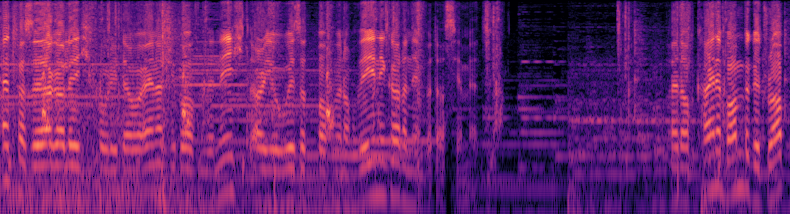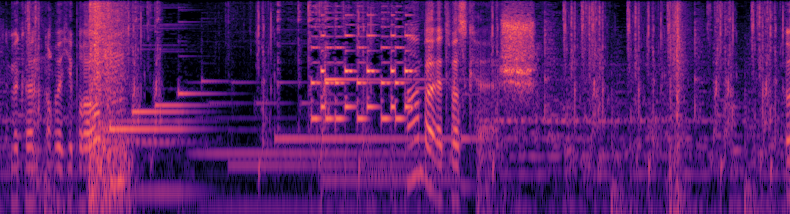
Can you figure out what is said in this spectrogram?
Etwas ärgerlich, Holy Tower Energy brauchen wir nicht, Are You Wizard brauchen wir noch weniger, dann nehmen wir das hier mit. Leider auch keine Bombe gedroppt, wir könnten noch welche brauchen. Aber etwas Cash. Uh.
